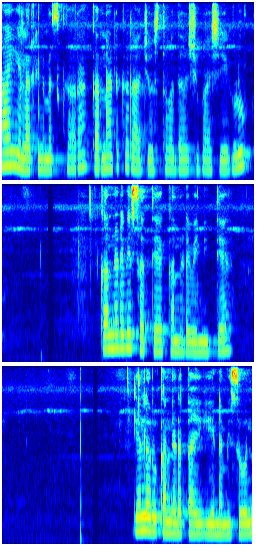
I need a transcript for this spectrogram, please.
ಹಾಯ್ ಎಲ್ಲರಿಗೂ ನಮಸ್ಕಾರ. ಕರ್ನಾಟಕ ರಾಜ್ಯೋತ್ಸವದ ಶುಭಾಶಯಗಳು. ಕನ್ನಡವೇ ಸತ್ಯ, ಕನ್ನಡವೇ ನಿತ್ಯ. ಎಲ್ಲರೂ ಕನ್ನಡ ತಾಯಿಗೆ ನಮಿಸೋಣ.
